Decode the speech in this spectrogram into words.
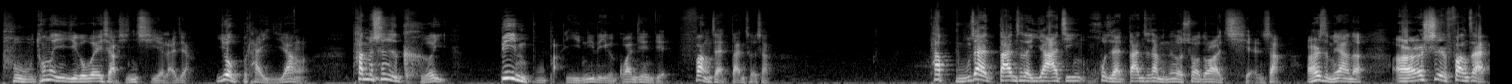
普通的一个微小型企业来讲又不太一样了。他们甚至可以并不把盈利的一个关键点放在单车上。他不在单车的押金或者在单车上面能够收到多少钱上，而是怎么样呢？而是放在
